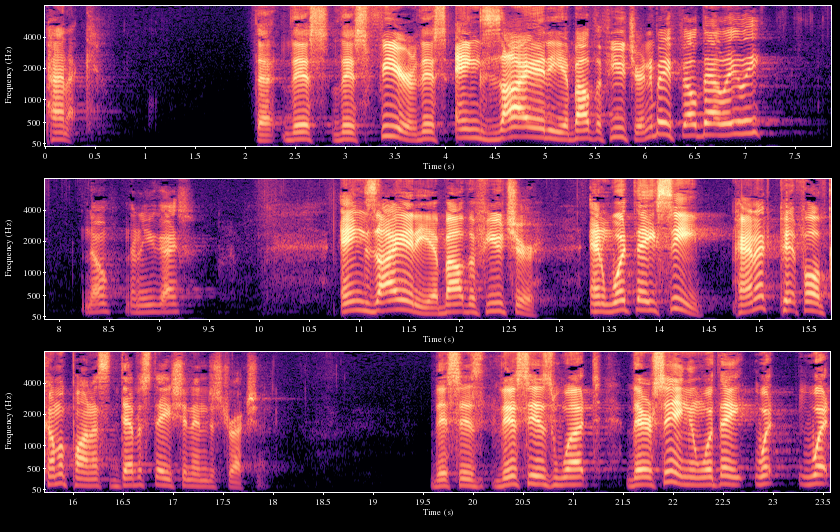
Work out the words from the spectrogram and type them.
Panic. That this, this fear, this anxiety about the future. Anybody felt that lately? No? None of you guys? Anxiety about the future and what they see. Panic, pitfall have come upon us, devastation and destruction. This is, this is what they're seeing, and what they what what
